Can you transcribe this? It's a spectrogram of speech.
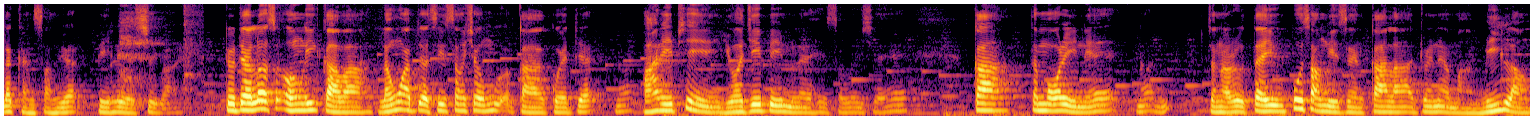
လက်ခံဆောင်ရွက်ပေးလျက်ရှိပါတယ် total loss only cover လုံးဝပျက်စီးဆုံးရှုံးမှုအကာအကွယ်တဲ့နော်ဘာတွေဖြစ်ရင်ရော်ကြေးပေးမလဲဟဲ့ဆိုလို့ရှိရင်ကာသမောတွေနဲ့နော်ကျွန်တော်တို့တည်ယူပို့ဆောင်နေစဉ်ကာလာအတွင်းထဲမှာမီးလောင်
